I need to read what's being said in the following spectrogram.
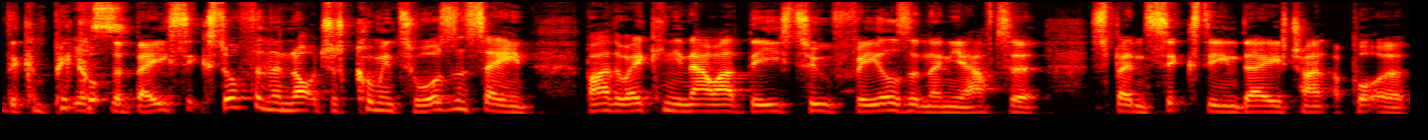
they can pick Yes. up the basic stuff and they're not just coming to us and saying, by the way, can you now add these two fields? And then you have to spend 16 days trying to put a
